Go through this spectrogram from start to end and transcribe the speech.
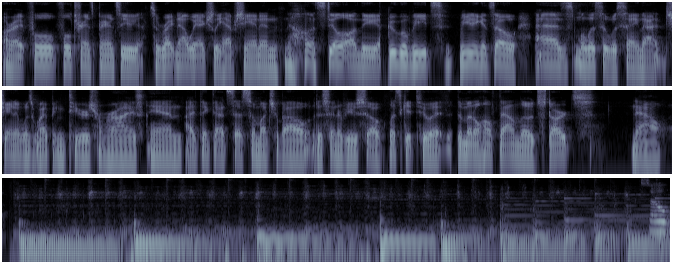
All right, full full transparency. So right now we actually have Shannon still on the Google Meets meeting, and so as Melissa was saying that, Shannon was wiping tears from her eyes, and I think that says so much about this interview. So let's get to it. The mental health download starts now. So,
